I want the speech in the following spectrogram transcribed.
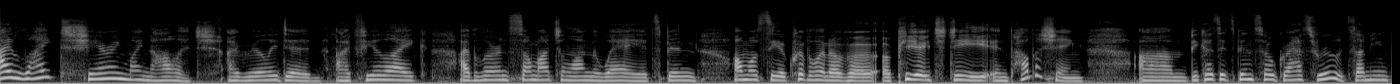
I liked sharing my knowledge. I really did. I feel like I've learned so much along the way. It's been almost the equivalent of a, a PhD in publishing um, because it's been so grassroots. I mean,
